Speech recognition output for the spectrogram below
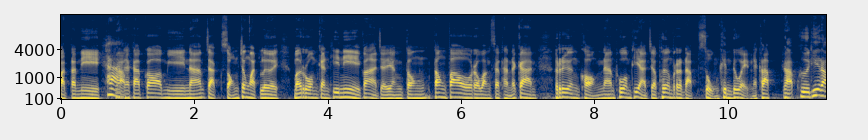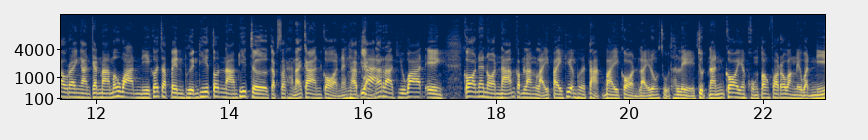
ปัตตานีค่ะนะครับก็มีน้ำจาก 2 จังหวัดเลย มารวมกันที่นี่ก็อาจจะยังต้องต้องเฝ้าระวังสถานการณ์ เรื่องของน้ำท่วมที่อาจจะเพิ่มระดับสูงขึ้นด้วยนะครับครับคือที่เรารายงานกันมาเมื่อวานนี้ก็จะเป็นพื้นที่ต้นน้ำที่เจอกับสถานการณ์ก่อนนะครับ อย่างนราธิวาสเอง ก็แน่นอนน้ำกำลังไหลไปที่อำเภอตากใบก่อนไหลลงสู่ทะเล จุดนั้นก็ยังคงต้องเฝ้าระวังในวันนี้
